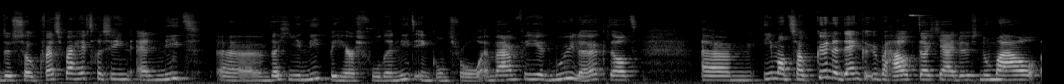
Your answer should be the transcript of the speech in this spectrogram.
dus zo kwetsbaar heeft gezien en niet, dat je je niet beheerst voelde en niet in control? En waarom vind je het moeilijk dat um, iemand zou kunnen denken überhaupt dat jij dus normaal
